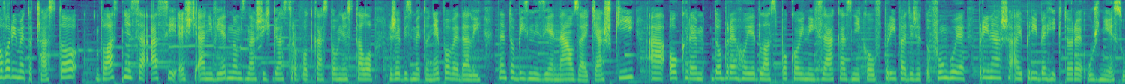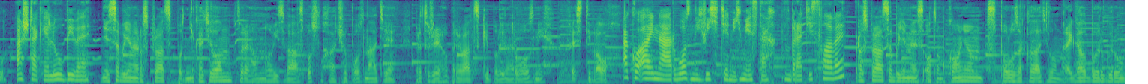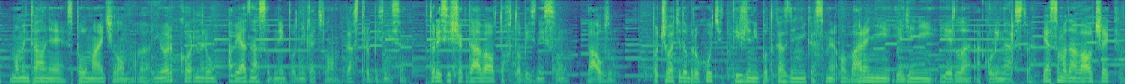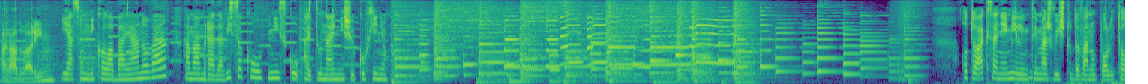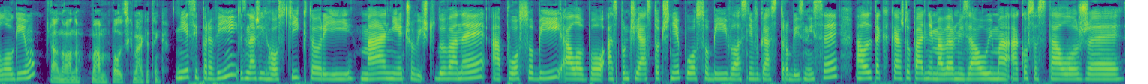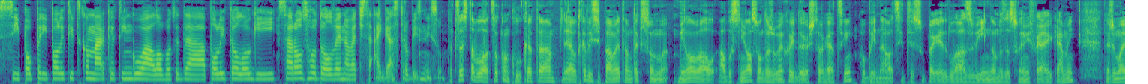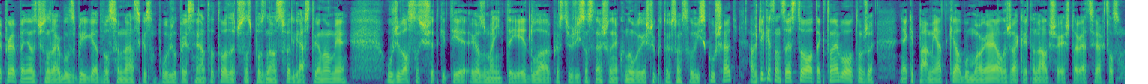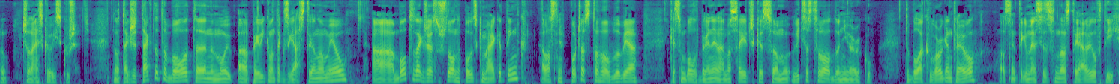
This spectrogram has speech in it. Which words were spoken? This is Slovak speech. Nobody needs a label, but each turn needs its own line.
Hovoríme to často, vlastne sa asi ešte ani v jednom z našich gastropodcastov nestalo, že by sme to nepovedali. Tento biznis je naozaj ťažký a okrem dobrého jedla spokojných zákazníkov v prípade, že to funguje, prináša aj príbehy, ktoré už nie sú až také ľúbivé.
Dnes sa budeme rozprávať s podnikateľom, ktorého mnohí z vás poslucháčov poznáte, pretože jeho prevádzky boli na rôznych festivaloch.
Ako aj na rôznych vychtených miestach v Bratislave.
Rozprávať sa budeme s Otom Kóňom, spoluzakladateľom Regal Burgeru, momentálne spolumajiteľom e, New York Corneru a viacnásobným podnikateľom v gastrobiznise, ktorý si však dáva od tohto biznisu pauzu. Počúvate Dobrú chuť, týždenný podcast denníka Sme o varení, jedení, jedle a kulinárstve. Ja som Adam Valček a rád varím.
Ja som Nikola Bajánová a mám rada vysokú, nízku aj tú najnižšiu kuchyňu. O to, ak sa nemýlim, ty máš vyštudovanú politológiu.
Áno, áno, mám politický marketing.
Nie si prvý z našich hostí, ktorý má niečo vyštudované a pôsobí, alebo aspoň čiastočne pôsobí vlastne v gastrobiznise, ale tak každopádne ma veľmi zaujíma, ako sa stalo, že si popri politickom marketingu alebo teda politológii sa rozhodol venovať sa aj gastrobiznisu.
Tá cesta bola celkom klukatá. Ja odkedy si pamätám, tak som miloval, alebo sníval som o tom, že budem chodiť do reštaurácií, objednávať si tie super jedlá s vínom, so svojimi frajerkami. Takže moje prvé peniaze čo som zarobil z Brigad v 18, keď som použil presne na toto a za čo som spoznal svet gastronómie. Užíval som si všetky tie rozmanité jedla, proste vždy som si našiel nejakú novú reštiku, ktorú som chcel vyskúšať. A vždy, keď som cestoval, tak to nebolo o tom, že nejaké pamiatky alebo more, ale že aká je tá najlepšia reštaurácia a chcel som ju čo najskôr vyskúšať. No takže takto to bolo ten môj prvý kontakt s gastronómiou a bolo to tak, že ja som študoval na politický marketing a vlastne počas toho obdobia, keď som bol v Brne na Masaryčke, som vycestoval do New Yorku. To bolo ako work and travel, Vlastne 3 mesiace som tam strávil v tých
